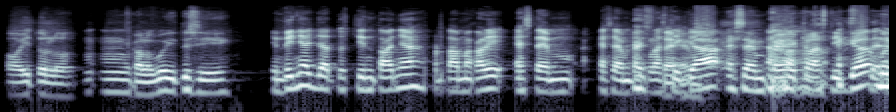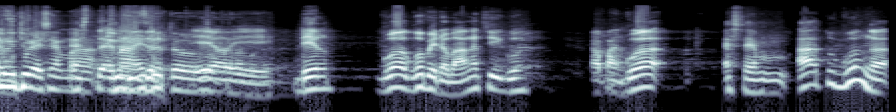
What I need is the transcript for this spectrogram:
oh itu loh. Mm-mm, kalau gue itu sih Intinya jatuh cintanya pertama kali STM SMP kelas STM. 3. SMP kelas 3 menuju SMA. STM nah itu tuh. Iya, iya. Deal. gua gua beda banget sih gua Kapan? gua SMA tuh gua nggak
